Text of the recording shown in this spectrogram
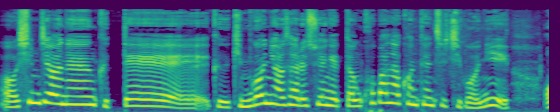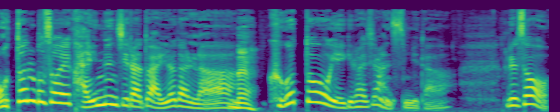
어, 심지어는 그때 그 김건희 여사를 수행했던 코바나 컨텐츠 직원이 어떤 부서에 가 있는지라도 알려달라. 네. 그것도 얘기를 하지 않습니다. 그래서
